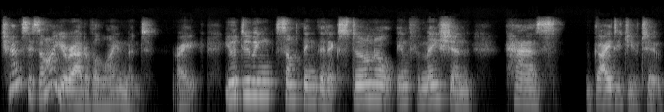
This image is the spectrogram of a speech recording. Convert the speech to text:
chances are you're out of alignment, right? You're doing something that external information has guided you to.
